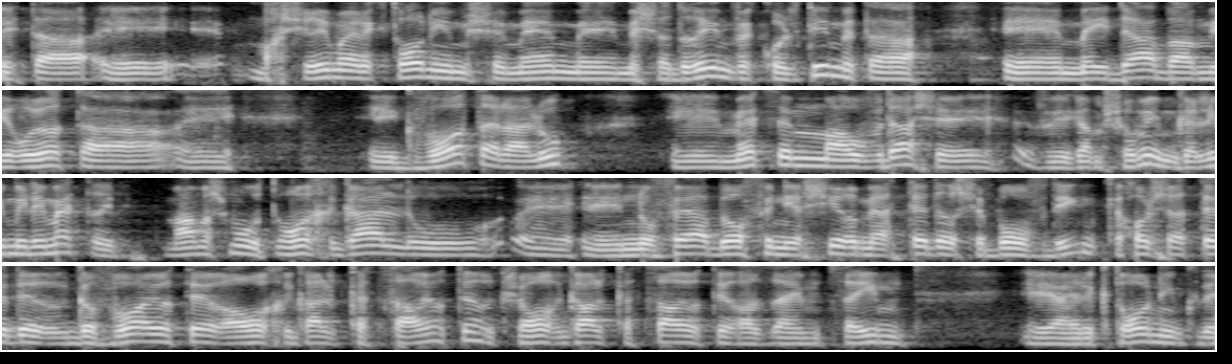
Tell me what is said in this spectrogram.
את המכשירים האלקטרוניים שמהם משדרים וקולטים את המידע במהירויות הגבוהות הללו. מעצם העובדה ש... וגם שומעים, גלים מילימטריים, מה המשמעות? אורך גל הוא נובע באופן ישיר מהתדר שבו עובדים, ככל שהתדר גבוה יותר, האורך גל קצר יותר, כשהאורך גל קצר יותר אז האמצעים האלקטרוניים כדי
